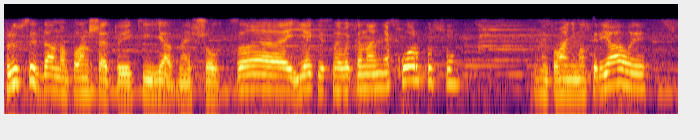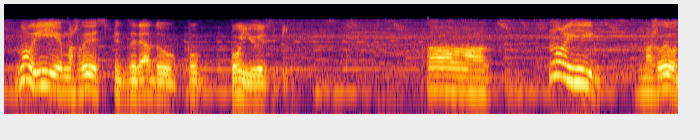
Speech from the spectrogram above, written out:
плюси даного планшету, які я знайшов, це якісне виконання корпусу, непогані матеріали, ну і можливість підзаряду по, по USB. А, ну і можливо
